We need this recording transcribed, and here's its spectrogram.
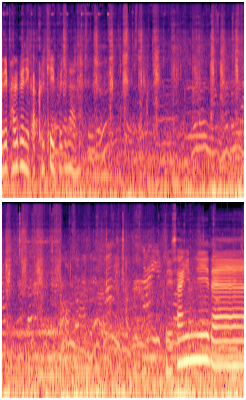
날이 밝으니까 그렇게 이쁘진 않아. 이상입니다.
